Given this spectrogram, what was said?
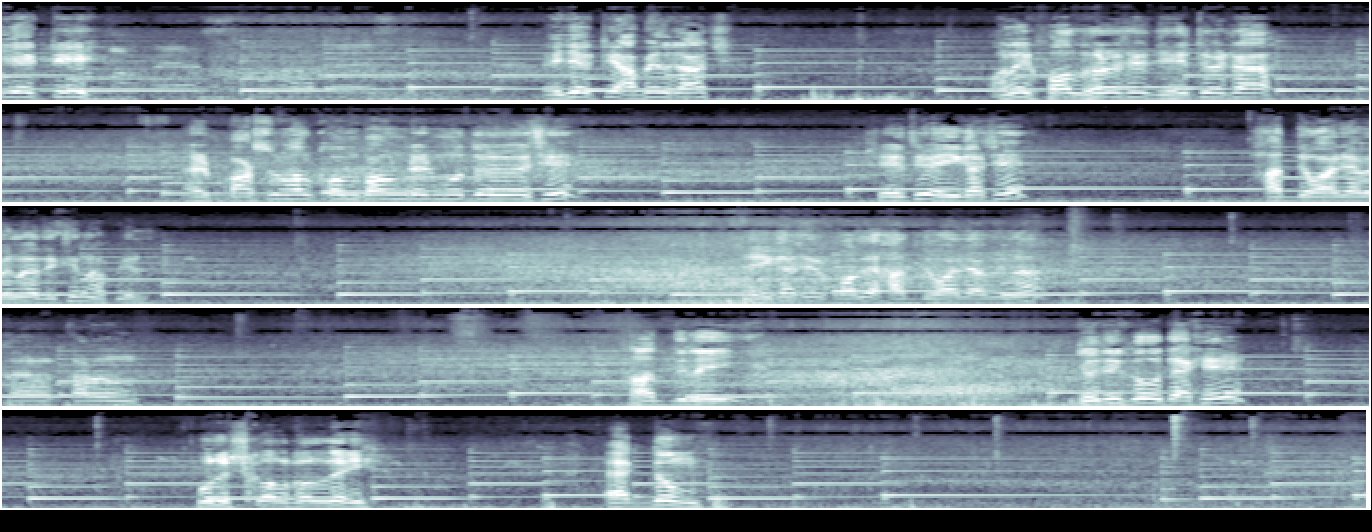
এই যে একটি, এই যে একটি আপেল গাছ। অনেক ফল ধরেছে, যেহেতু এটা পার্সোনাল কম্পাউন্ডের মধ্যে রয়েছে, সেহেতু এই গাছে হাত দেওয়া যাবে না, দেখেন আপেল। এই গাছের ফলে হাত দেওয়া যাবে না কার- কারণ হাত দিলেই, যদি কেউ দেখে, পুলিশ কল করলেই একদম।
